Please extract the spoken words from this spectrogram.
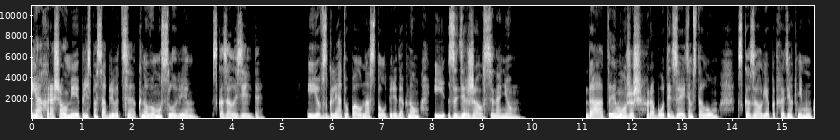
«Я хорошо умею приспосабливаться к новым условиям», — сказала Зельда. Ее взгляд упал на стол перед окном и задержался на нем. «Да, ты можешь работать за этим столом», — сказал я, подходя к нему,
